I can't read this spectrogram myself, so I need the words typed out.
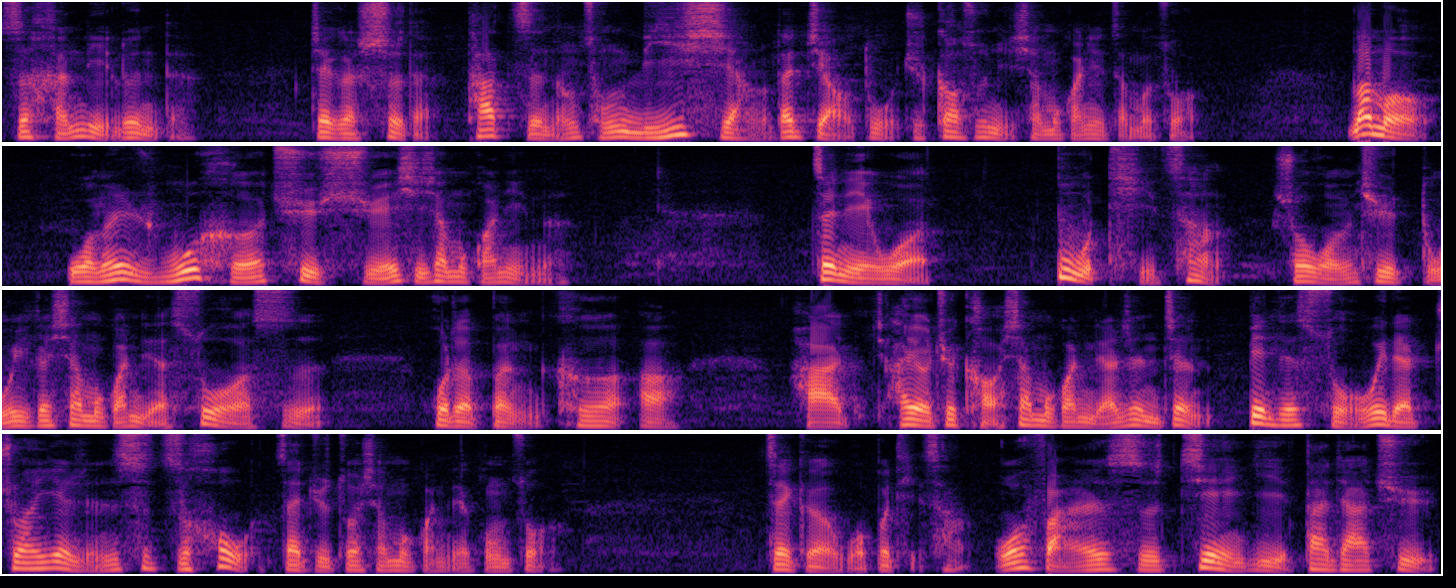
是很理论的，这个是的，它只能从理想的角度去告诉你项目管理怎么做。那么我们如何去学习项目管理呢？这里我不提倡说我们去读一个项目管理的硕士或者本科啊。还还有去考项目管理的认证，变成所谓的专业人士之后，再去做项目管理的工作，这个我不提倡。我反而是建议大家去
